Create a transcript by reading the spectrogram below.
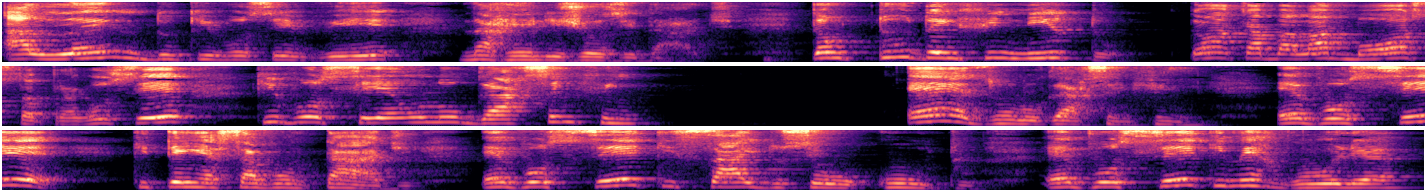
além do que você vê na religiosidade. Então tudo é infinito. Então a Kabbalah mostra para você que você é um lugar sem fim. És um lugar sem fim. É você que tem essa vontade. É você que sai do seu oculto. É você que mergulha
